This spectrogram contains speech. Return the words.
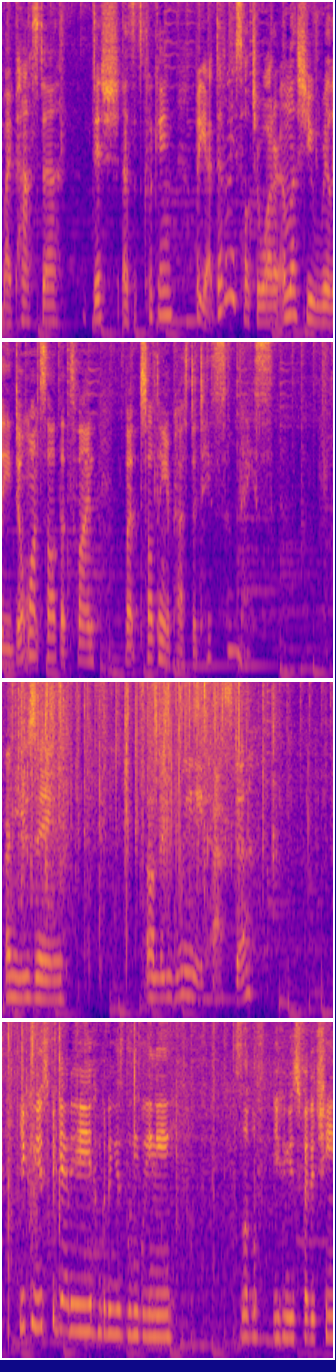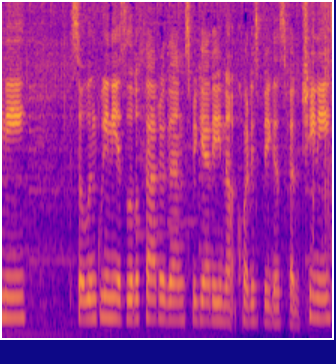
my pasta dish as it's cooking. But yeah, definitely salt your water. Unless you really don't want salt, that's fine. But salting your pasta tastes so nice. I'm using a linguine pasta. You can use spaghetti. I'm gonna use linguine. It's a little. You can use fettuccine. So linguine is a little fatter than spaghetti, not quite as big as fettuccine.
